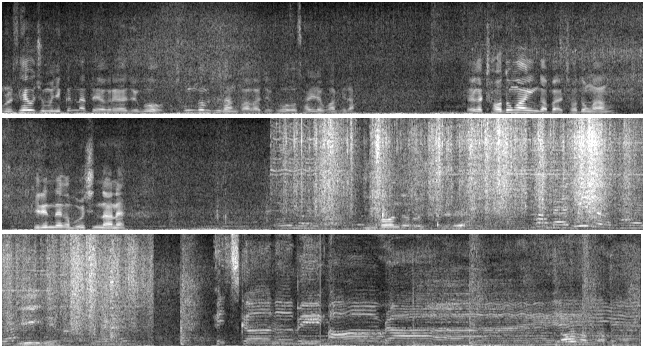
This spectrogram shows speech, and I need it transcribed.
오늘 새우 주문이 끝났대요. 그래가지고 천금수산 가가지고 살려고 합니다. 여기가 저동항인가봐요 저동항. 비린내가 물씬 나네. 2번으로 줄래? 몇 인으로 부어요? 2인이요. It's gonna be alright. 떨어졌나 보다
